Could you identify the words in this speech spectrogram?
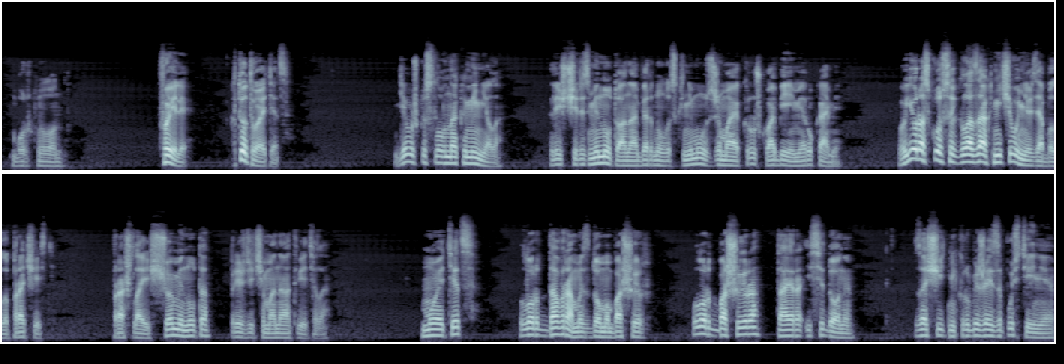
— буркнул он. «Фейли, кто твой отец?» Девушка словно окаменела. Лишь через минуту она обернулась к нему, сжимая кружку обеими руками. В ее раскосых глазах ничего нельзя было прочесть. Прошла еще минута, прежде чем она ответила. «Мой отец — лорд Даврам из дома Башир, лорд Башира, Тайра и Сидоны, защитник рубежей запустения,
